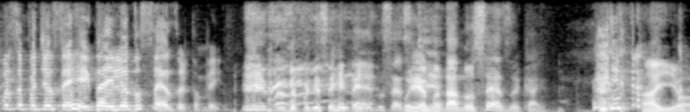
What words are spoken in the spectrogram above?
Você podia ser rei da ilha do César também. Isso, você podia ser rei da Ilha do César. Você ia podia. mandar no César, Caio. Aí, ó.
